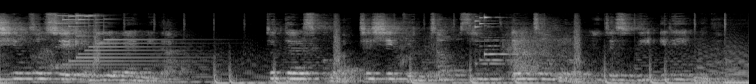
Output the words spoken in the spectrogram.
이시영 선수의 경기 결과입니다. 토탈 스코어 79.31점으로 현재 순위 1위입니다.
